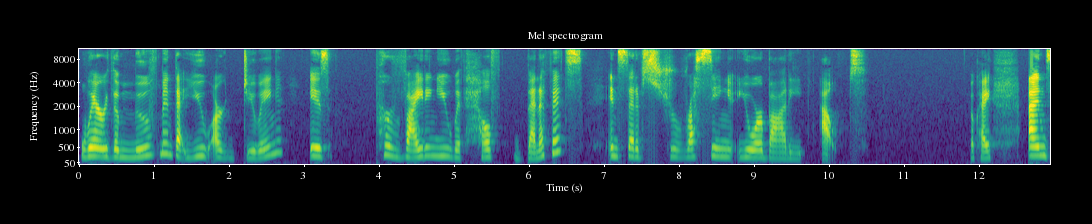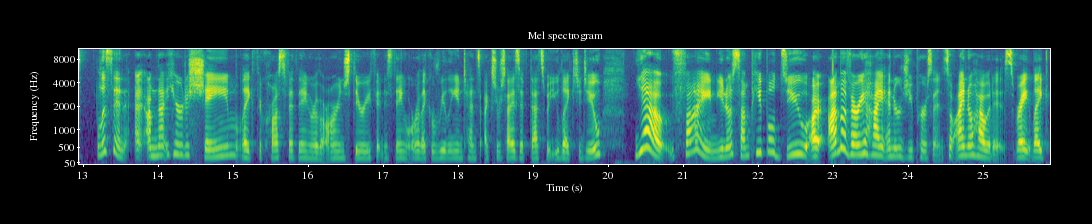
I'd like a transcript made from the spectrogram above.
where the movement that you are doing is providing you with health benefits instead of stressing your body out. Okay. And listen, I'm not here to shame like the CrossFit thing or the Orange Theory fitness thing or like a really intense exercise if that's what you like to do. Yeah, fine. You know, some people do. I'm a very high energy person, so I know how it is, right? Like,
